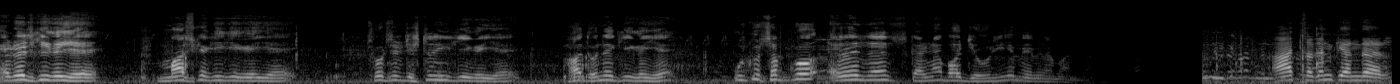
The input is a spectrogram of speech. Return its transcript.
एडवाइस की गई है, मास्क की की गई है, सोशल डिस्टेंसिंग की गई है, हाथ धोने की गई है, उसको सबको अवेयरनेस करना बहुत ज़रूरी है मेरा मानना आज सदन के अंदर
